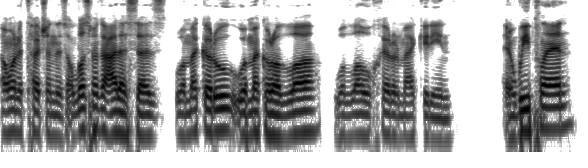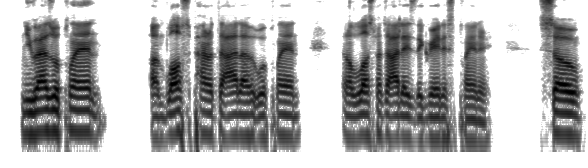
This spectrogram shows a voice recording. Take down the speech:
I want to touch on this. Allah subhanahu wa ta'ala says, وَمَكَرُوا وَمَكَرَ اللَّهُ وَاللَّهُ خَيْرُ الْمَاكِرِينَ. And we plan, and you guys will plan, Allah subhanahu wa ta'ala will plan, and Allah subhanahu wa ta'ala is the greatest planner. So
